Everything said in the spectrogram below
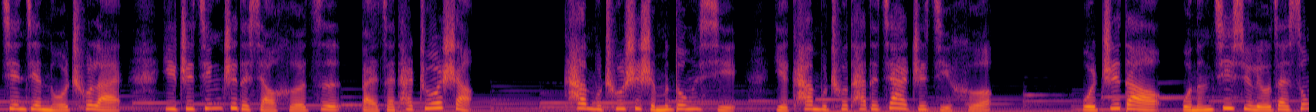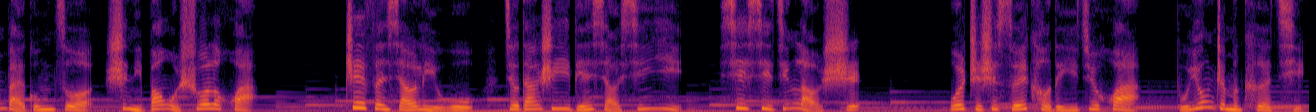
渐渐挪出来，一只精致的小盒子摆在他桌上，看不出是什么东西，也看不出它的价值几何。我知道我能继续留在松柏工作，是你帮我说了话。这份小礼物就当是一点小心意，谢谢金老师。我只是随口的一句话，不用这么客气。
